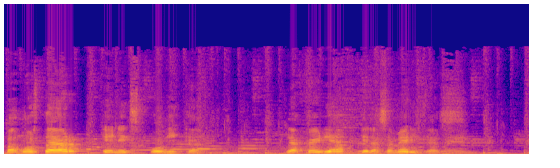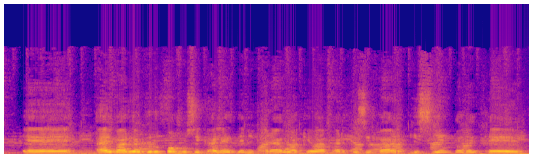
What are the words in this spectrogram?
Vamos a estar en Exponica, la Feria de las Américas. Eh, hay varios grupos musicales de Nicaragua que van a participar y cientos de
